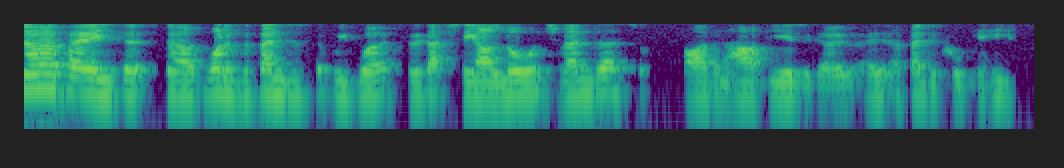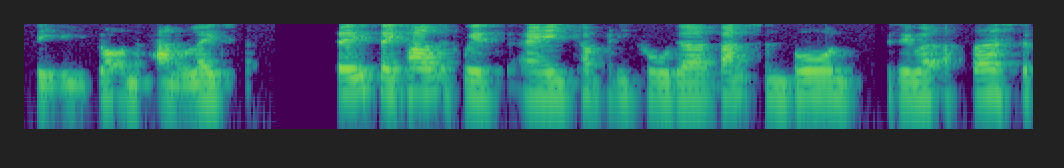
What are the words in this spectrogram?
survey that uh, one of the vendors that we've worked with, actually our launch vendor, sort of five and a half years ago, a, a vendor called Cohesity, who you've got on the panel later, they, they partnered with a company called uh, Vanson Bourne to do a, a, first of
